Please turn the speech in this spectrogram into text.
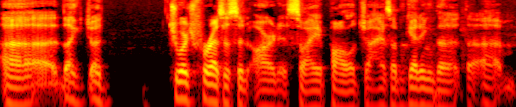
uh like uh, George Perez is an artist, so I apologize. I'm getting the the um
